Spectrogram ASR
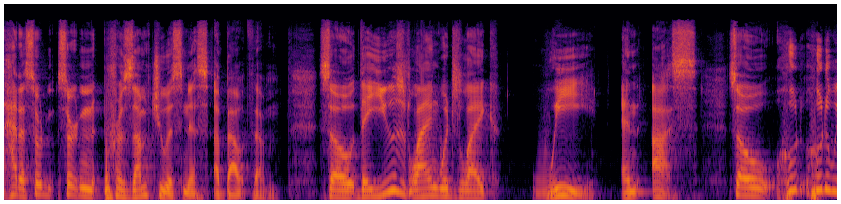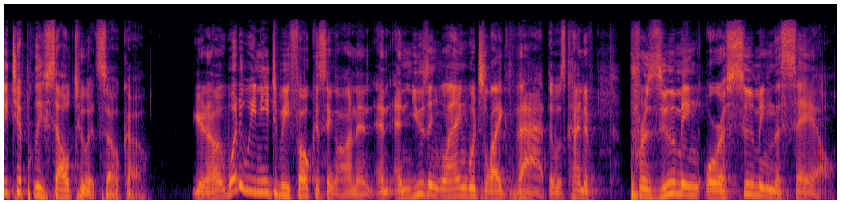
had a certain certain presumptuousness about them. So they used language like we and us. So who who do we typically sell to at SoCo? You know, what do we need to be focusing on? And, and, and using language like that, that was kind of presuming or assuming the sale.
